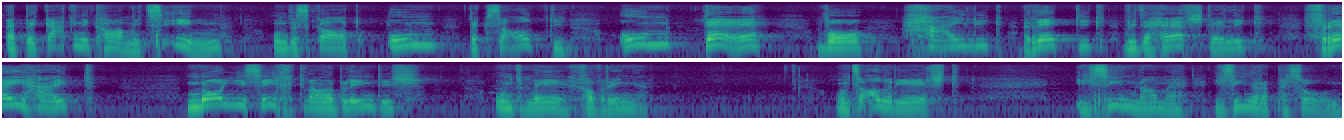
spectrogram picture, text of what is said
eine Begegnung haben mit ihm. Und es geht um den Gesalbte, um den, der Heilung, Rettung, Wiederherstellung, Freiheit, neue Sicht, wenn man blind ist, und mehr kann bringen. Und das allererst, in seinem Namen, in seiner Person,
